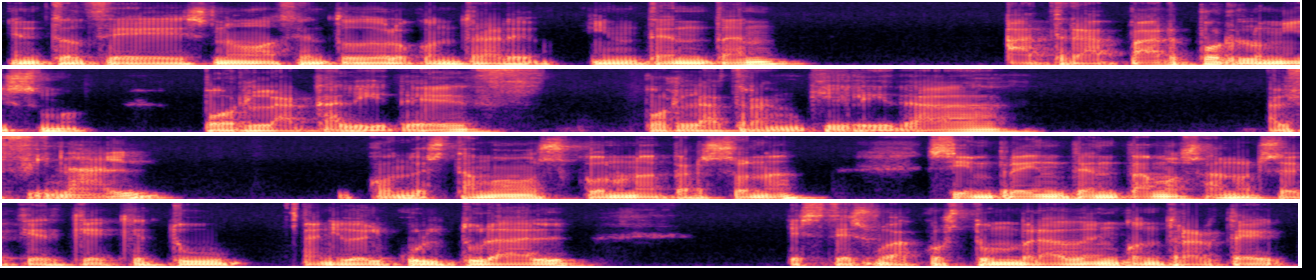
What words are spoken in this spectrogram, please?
Entonces, no, hacen todo lo contrario. Intentan atrapar por lo mismo, por la calidez, por la tranquilidad, al final, cuando estamos con una persona, siempre intentamos, a no ser que, que, que, tú a nivel cultural estés acostumbrado a encontrarte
